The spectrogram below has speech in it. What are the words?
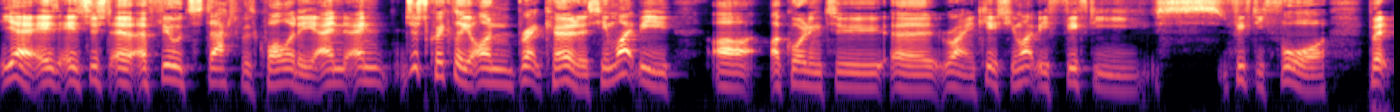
Yeah, it's, it's just a, a, field stacked with quality. And and just quickly on Brett Curtis, he might be. Uh, according to uh, Ryan Kish, he might be 50, 54, but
